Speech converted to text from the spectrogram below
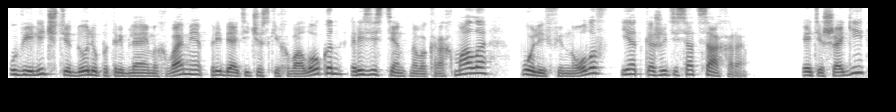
Увеличьте долю потребляемых вами пребиотических волокон, резистентного крахмала, полифенолов и откажитесь от сахара. Эти шаги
